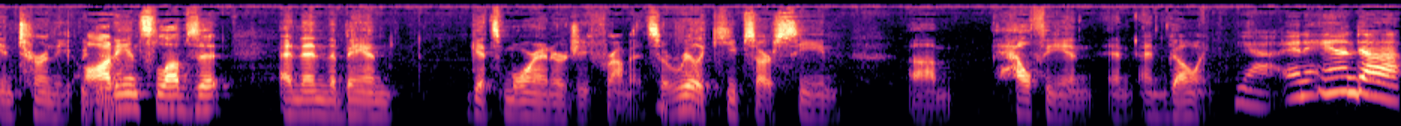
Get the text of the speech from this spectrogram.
In turn, the audience loves it. And then the band gets more energy from it. So it really keeps our scene um, healthy and, and, and going. Yeah, and and uh,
